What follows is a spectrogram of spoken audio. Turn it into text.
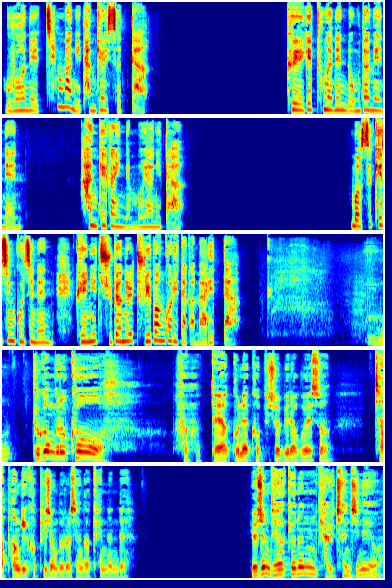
무언의 책망이 담겨 있었다. 그에게 통하는 농담에는 한계가 있는 모양이다. 머쓱해진 고진은 괜히 주변을 두리번거리다가 말했다. 뭐, 그건 그렇고 대학 군의 커피숍이라고 해서 자판기 커피 정도로 생각했는데 요즘 대학교는 별천지네요.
